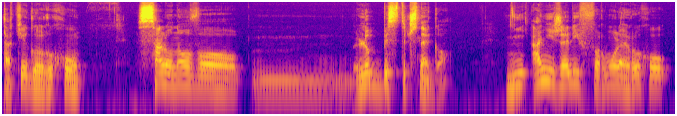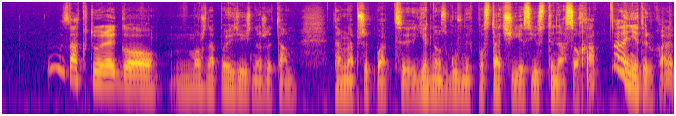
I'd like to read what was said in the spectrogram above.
takiego ruchu salonowo-lobbystycznego, mm, aniżeli w formule ruchu, za którego można powiedzieć, no, że tam, tam na przykład jedną z głównych postaci jest Justyna Socha, ale nie tylko, ale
